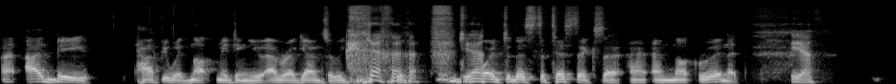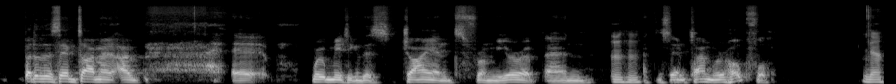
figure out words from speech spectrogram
I'd be happy with not meeting you ever again so we can yeah. point to the statistics uh, and, and, not ruin it yeah but at the same time I, I, uh, we're meeting this giant from europe and mm-hmm. at the same time we're hopeful yeah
